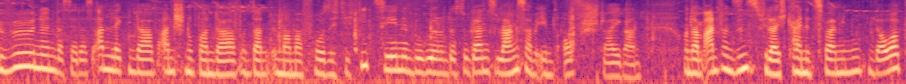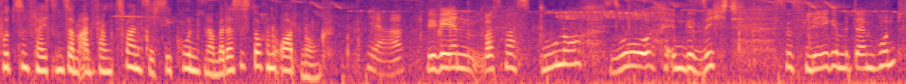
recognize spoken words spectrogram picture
gewöhnen, dass er das anlecken darf, anschnuppern darf und dann immer mal vorsichtig die Zähne berühren und das so ganz langsam eben aufsteigern. Und am Anfang sind es vielleicht keine zwei Minuten Dauerputzen, vielleicht sind es am Anfang 20 Sekunden, aber das ist doch in Ordnung. Ja. Vivian, was machst du noch so im Gesicht für Pflege mit deinem Hund?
